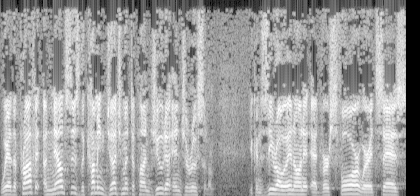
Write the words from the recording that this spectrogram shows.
where the prophet announces the coming judgment upon Judah and Jerusalem. You can zero in on it at verse 4, where it says,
